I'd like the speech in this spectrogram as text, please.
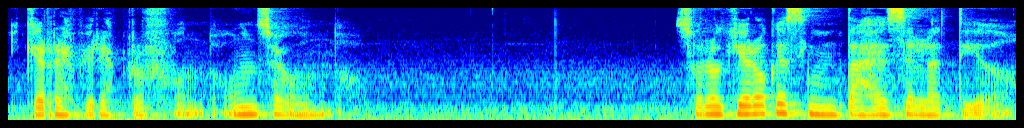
y que respires profundo, un segundo. Solo quiero que sintas ese latido.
